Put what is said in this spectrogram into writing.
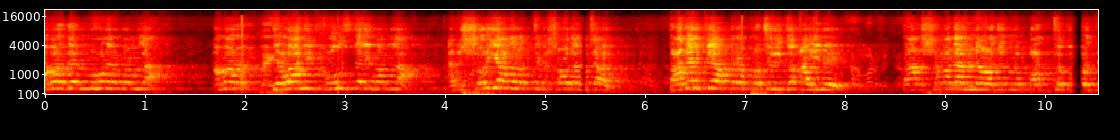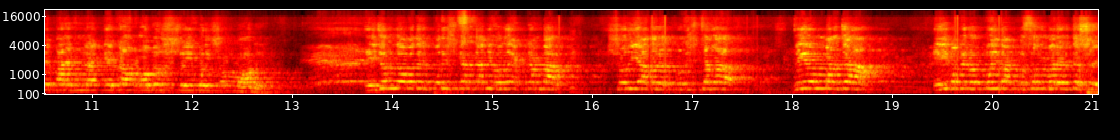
আমার দেনমোহনের মামলা, আমার দেওয়ানি ফৌজদারি মামলা, আমি শরিয়া আদালত থেকে সমাধান চাই, তাদেরকে আপনারা প্রচলিত আইনে তার সমাধান নেওয়ার জন্য বাধ্য করতে পারেন না, এটা অবশ্যই বৈষম্য হবে। এই জন্য আমাদের পরিষ্কার দাবি হলো এক নম্বর, শরীয় আদালত প্রতিষ্ঠা করা। দুই নম্বর যারা এইভাবে নব্বই ভাগ মুসলমানের দেশে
